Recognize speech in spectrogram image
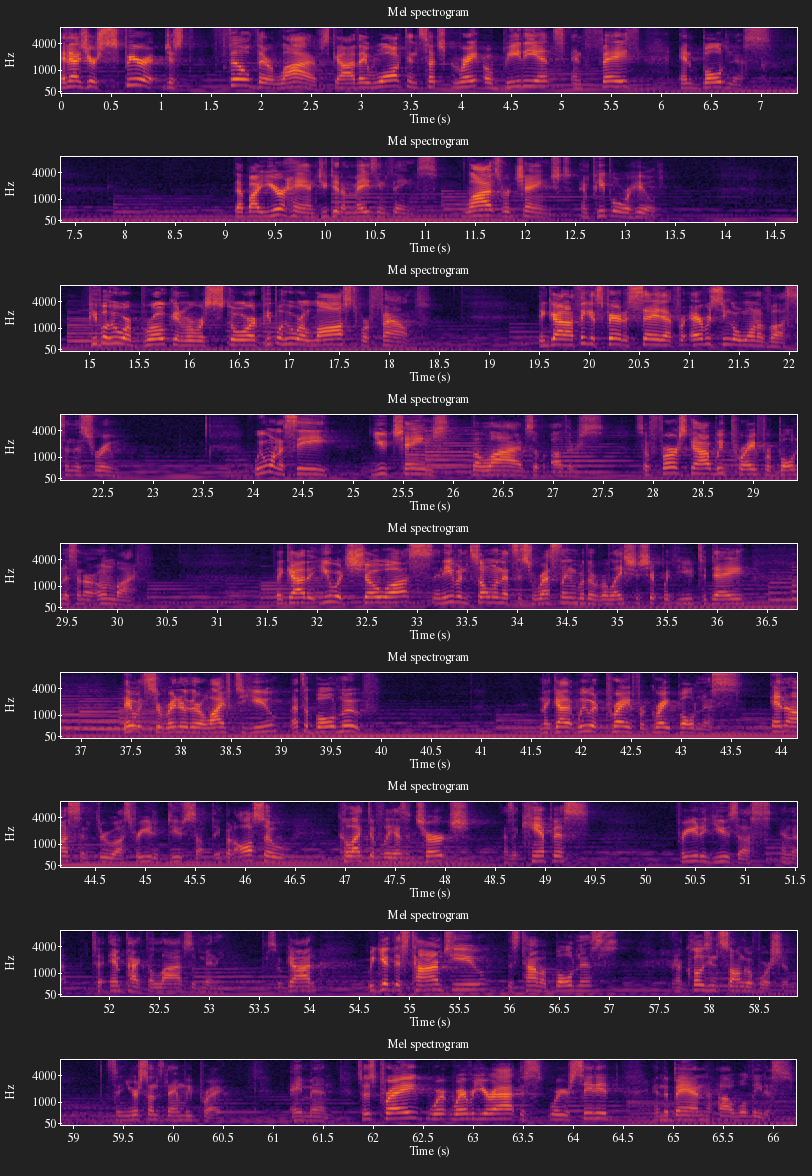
And as your spirit just filled their lives, God, they walked in such great obedience and faith and boldness that by your hand you did amazing things. Lives were changed and people were healed. People who were broken were restored. People who were lost were found. And God, I think it's fair to say that for every single one of us in this room, we want to see you change the lives of others. So, first, God, we pray for boldness in our own life. That, God, that you would show us, and even someone that's just wrestling with a relationship with you today, they would surrender their life to you. That's a bold move. And that, God, that we would pray for great boldness in us and through us for you to do something, but also collectively as a church, as a campus, for you to use us and to impact the lives of many. So, God, we give this time to you, this time of boldness, and our closing song of worship. It's in your son's name we pray. Amen. So just pray wherever you're at, this, where you're seated, and the band uh, will lead us.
